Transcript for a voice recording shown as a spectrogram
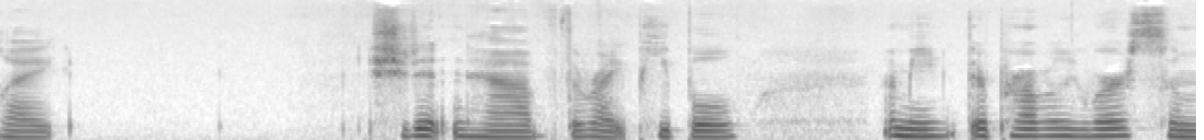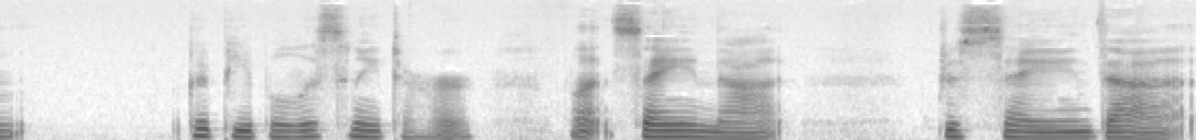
like she didn't have the right people. I mean, there probably were some good people listening to her. I'm not saying that, just saying that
